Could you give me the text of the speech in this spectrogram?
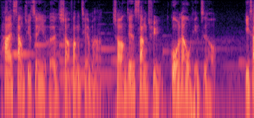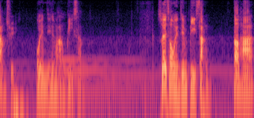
他在上去之前有个小房间嘛，小房间上去过那屋顶之后，一上去我眼睛就马上闭上，所以从眼睛闭上到他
